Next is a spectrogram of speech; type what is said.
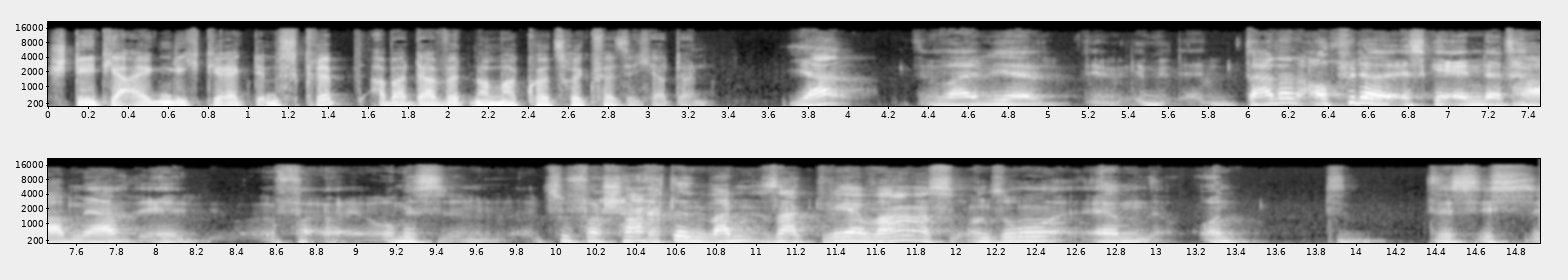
Steht ja eigentlich direkt im Skript, aber da wird noch mal kurz rückversichert dann. Ja, weil wir äh, da dann auch wieder es geändert haben, ja, äh, um es äh, zu verschachteln, wann sagt wer was und so. Ähm, und das ist,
